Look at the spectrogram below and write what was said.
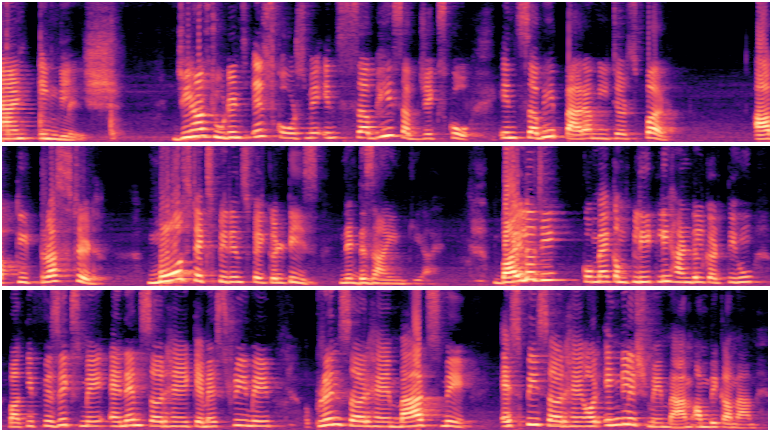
and English जी हाँ स्टूडेंट्स इस कोर्स में इन सभी सब्जेक्ट्स को, इन सभी पैरामीटर्स पर आपकी ट्रस्टेड मोस्ट एक्सपीरियंस फैकल्टीज ने डिज़ाइन किया है। बायोलॉजी को मैं कंप्लीटली हैंडल करती हूँ। बाकी फिजिक्स में एनएम सर हैं केमिस्ट्री में प्रिंस सर हैं मैथ्स में एसपी सर हैं और इंग्लिश में मैम अंबिका मैम है।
